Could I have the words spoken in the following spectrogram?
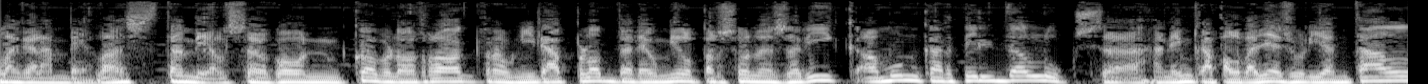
desplegaran veles. També el segon Cobro Rock reunirà prop de 10.000 persones a Vic amb un cartell de luxe. Anem cap al Vallès Oriental.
